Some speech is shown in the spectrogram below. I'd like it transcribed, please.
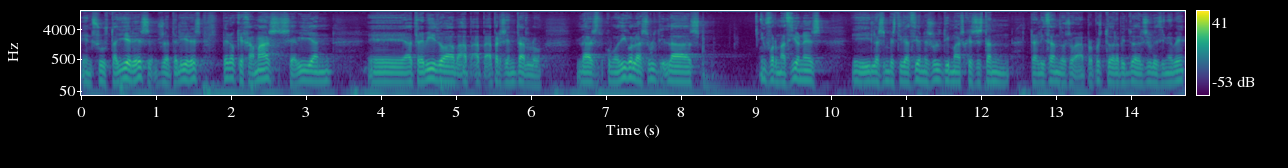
en sus talleres, en sus ateliers, pero que jamás se habían eh, atrevido a, presentarlo. Las, como digo, las, las informaciones y las investigaciones últimas que se están realizando a propósito de la pintura del siglo XIX,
